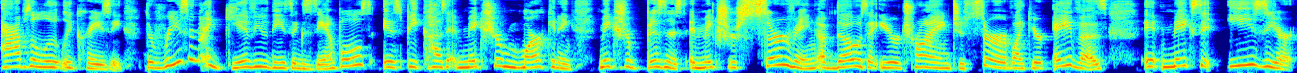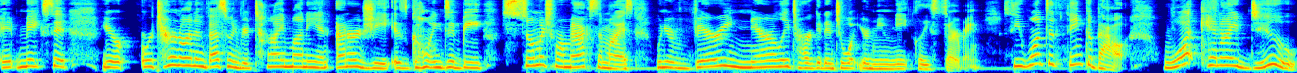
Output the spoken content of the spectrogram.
Absolutely crazy. The reason I give you these examples is because it makes your marketing, makes your business, it makes your serving of those that you're trying to serve, like your Avas, it makes it easier. It makes it your return on investment of your time, money, and energy is going to be so much more maximized when you're very narrowly targeted to what you're uniquely serving. So you want to think about what can I do?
